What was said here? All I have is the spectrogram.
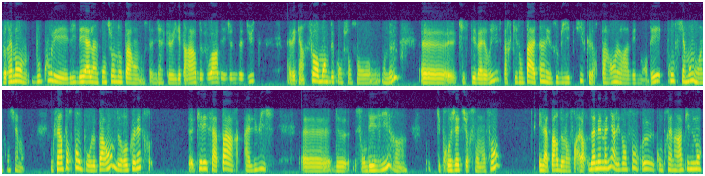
vraiment beaucoup l'idéal inconscient de nos parents. C'est-à-dire qu'il n'est pas rare de voir des jeunes adultes avec un fort manque de confiance en, eux, euh, qui se dévalorisent parce qu'ils n'ont pas atteint les objectifs que leurs parents leur avaient demandé, consciemment ou inconsciemment. Donc c'est important pour le parent de reconnaître quelle est sa part à lui euh, de son désir hein, qui projette sur son enfant et la part de l'enfant? Alors de la même manière, les enfants, eux, comprennent rapidement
